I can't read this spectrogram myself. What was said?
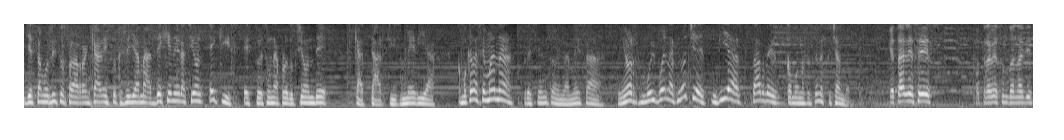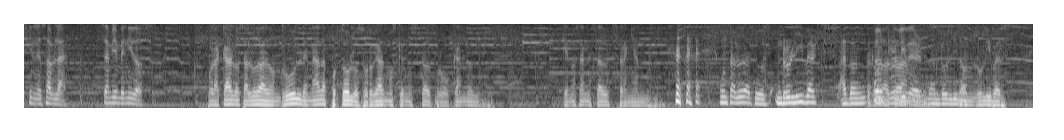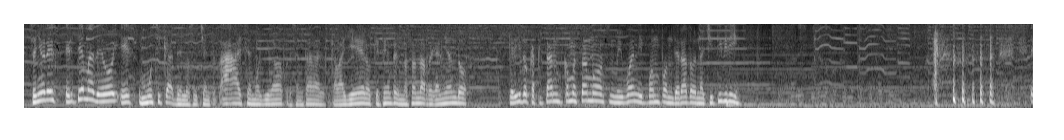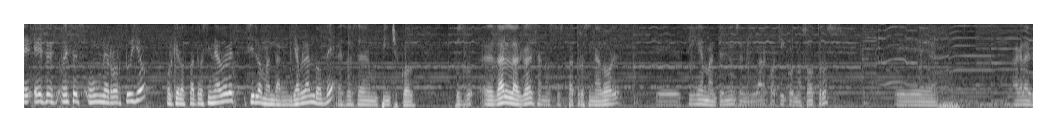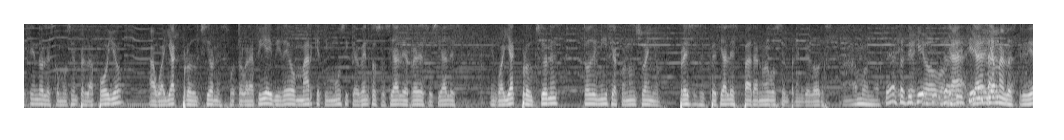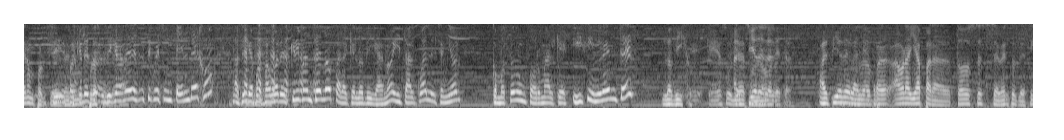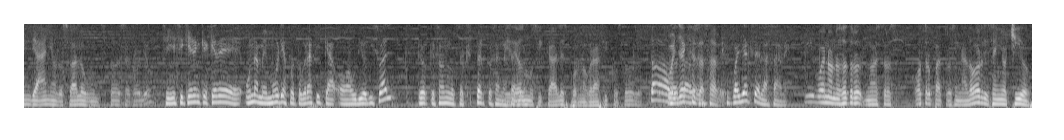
Ya estamos listos para arrancar esto que se llama Degeneración X. Esto es una producción de Catarsis Media. Como cada semana, presento en la mesa, señor, muy buenas noches, días, tardes, como nos estén escuchando. ¿Qué tal? Ese es otra vez un Don Nadie quien les habla. Sean bienvenidos. Por acá los saluda Don Rule, de nada por todos los orgasmos que hemos estado provocando y que nos han estado extrañando. Un saludo a tus Rulivers, a Don, Don Rulivers. Don Rulivers. Don Rulivers. Señores, el tema de hoy es música de los ochentas. Ay, se me olvidaba presentar al caballero que siempre nos anda regañando. Querido capitán, ¿cómo estamos? Mi buen y buen ponderado Nachitividi. Eh, eso, es, eso es un error tuyo, porque los patrocinadores sí lo mandaron. Y hablando de... Eso es un pinche codo. Pues eh, darle las gracias a nuestros patrocinadores que siguen manteniéndose en el barco aquí con nosotros. Eh, agradeciéndoles como siempre el apoyo. A Guayac Producciones, fotografía y video, marketing, música, eventos sociales, redes sociales. En Guayac Producciones todo inicia con un sueño. Precios especiales para nuevos emprendedores. Vámonos, ¿eh? O sea, si Sí, quieres... qué o sea, Ya, si- ya- me lo escribieron porque, Sí, porque decimos eres- puras dijeron, este güey es un pendejo, así que por favor escríbanselo para que lo diga, ¿no? Y tal cual el señor, como todo un formal que es, y sin lentes, lo dijo, Que eso ya Al es pie un de la letra. Al pie de la Pero letra. para- ahora ya para todos esos eventos de fin de año, los Halloweens, todo ese rollo. Sí, si quieren que quede una memoria fotográfica o audiovisual, creo que son los expertos en Videos hacerlo. musicales, pornográficos, todo lo Todo, Guayac todo. se la sabe. Guayac se la sabe. Y bueno, nosotros, nuestros otro patrocinador, Diseño Chido.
